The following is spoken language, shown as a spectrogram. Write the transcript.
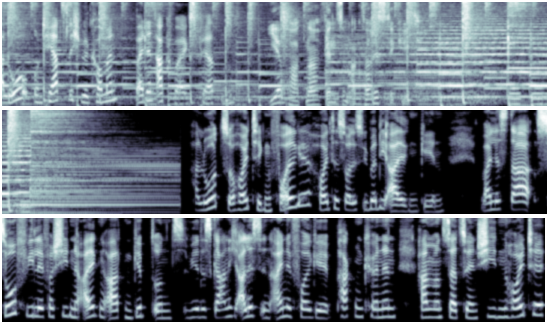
Hallo und herzlich willkommen bei den Aqua-Experten. Ihr Partner, wenn es um Aquaristik geht. Hallo zur heutigen Folge. Heute soll es über die Algen gehen weil es da so viele verschiedene Algenarten gibt und wir das gar nicht alles in eine Folge packen können, haben wir uns dazu entschieden, heute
